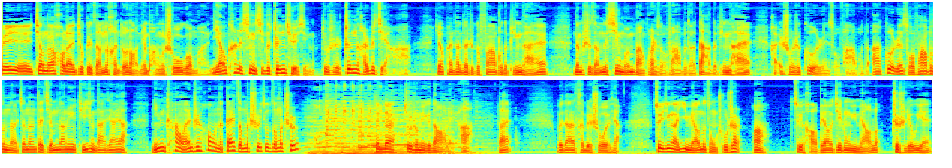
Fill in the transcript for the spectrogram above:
为江南后来就给咱们很多老年朋友说过嘛，你要看这信息的真确性，就是真还是假，要看它的这个发布的平台，那么是咱们的新闻板块所发布的大的平台，还是说是个人所发布的啊？个人所发布的呢，江南在节目当中就提醒大家呀，您看完之后呢，该怎么吃就怎么吃，对不对？就这么一个道理啊。来，为大家特别说一下，最近啊疫苗呢总出事儿啊，最好不要接种疫苗了。这是留言，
